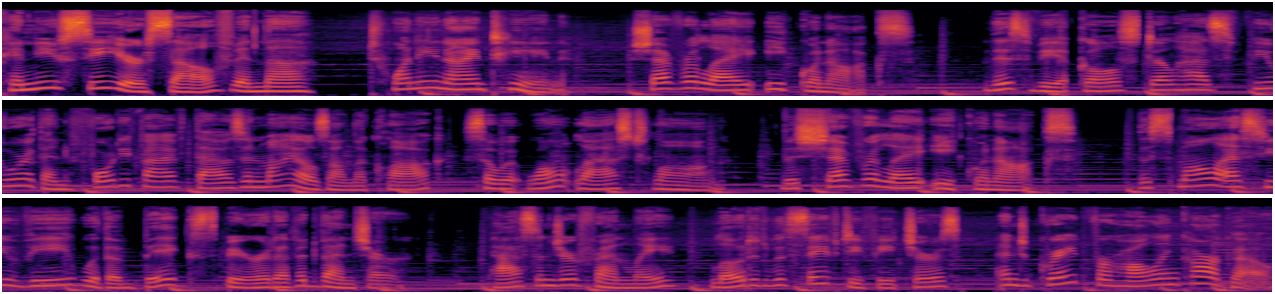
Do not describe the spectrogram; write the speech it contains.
Can you see yourself in the 2019 Chevrolet Equinox? This vehicle still has fewer than 45,000 miles on the clock, so it won't last long. The Chevrolet Equinox, the small SUV with a big spirit of adventure. Passenger-friendly, loaded with safety features, and great for hauling cargo,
